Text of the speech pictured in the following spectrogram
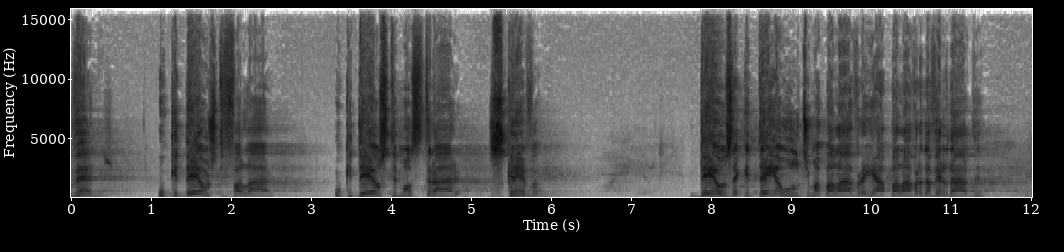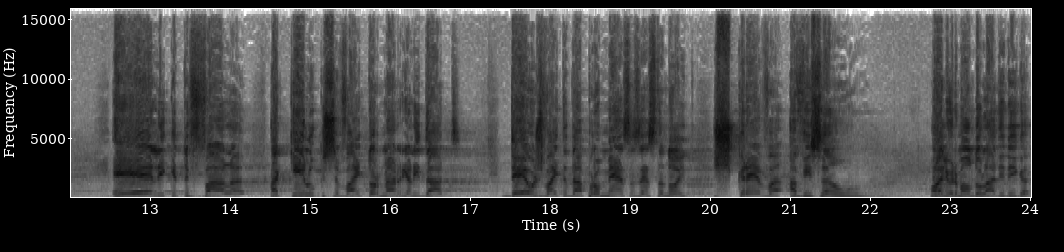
velhos. O que Deus te falar, o que Deus te mostrar, escreva. Deus é que tem a última palavra e é a palavra da verdade. É Ele que te fala aquilo que se vai tornar realidade. Deus vai te dar promessas esta noite. Escreva a visão. Olha o irmão do lado e diga:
